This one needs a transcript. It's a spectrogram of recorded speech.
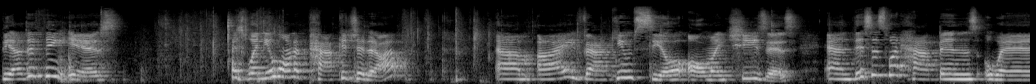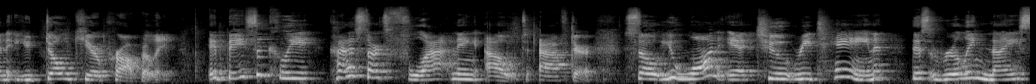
The other thing is, is when you want to package it up, um, I vacuum seal all my cheeses. And this is what happens when you don't cure properly. It basically kind of starts flattening out after. So you want it to retain this really nice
